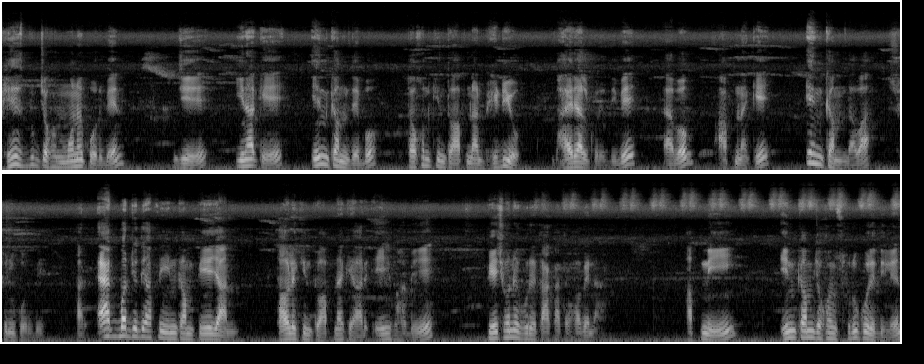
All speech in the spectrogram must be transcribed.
ফেসবুক যখন মনে করবেন যে ইনাকে ইনকাম দেব, তখন কিন্তু আপনার ভিডিও ভাইরাল করে দিবে এবং আপনাকে ইনকাম দেওয়া শুরু করবে। আর একবার যদি আপনি ইনকাম পেয়ে যান, তাহলে কিন্তু আপনাকে আর এইভাবে পেছনে ঘুরে তাকাতে হবে না। আপনি ইনকাম যখন শুরু করে দিলেন,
